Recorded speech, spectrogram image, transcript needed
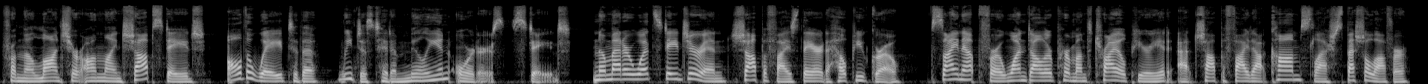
From the launch your online shop stage, all the way to the we just hit a million orders stage. No matter what stage you're in, Shopify's there to help you grow. Sign up for a $1 per month trial period at shopify.com slash special offer,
